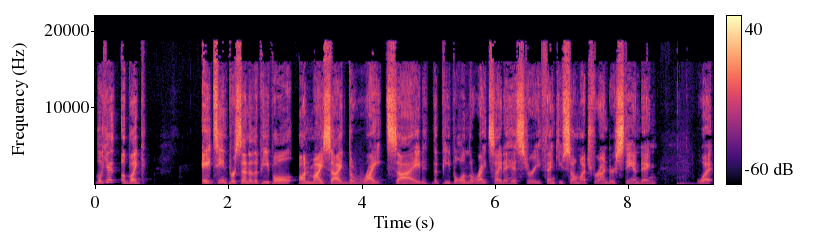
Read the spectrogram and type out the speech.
Look at uh, like. 18% of the people on my side, the right side, the people on the right side of history, thank you so much for understanding. what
